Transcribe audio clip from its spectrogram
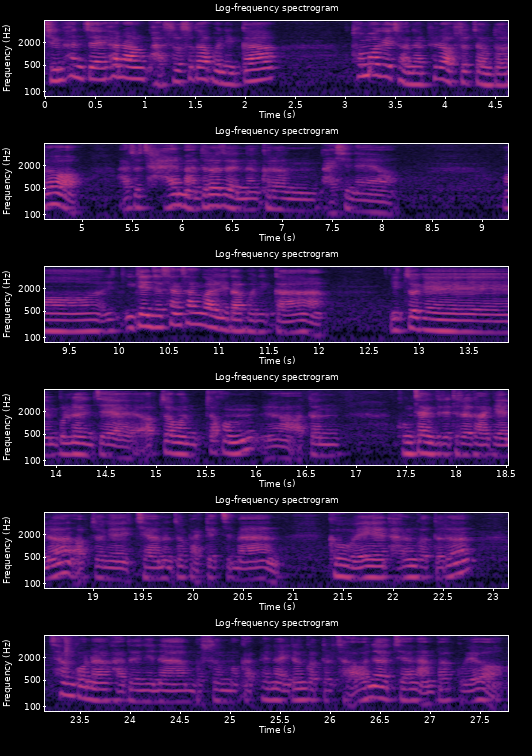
지금 현재 현황 밭을 쓰다 보니까 토목이 전혀 필요 없을 정도로 아주 잘 만들어져 있는 그런 밭이네요. 어, 이게 이제 생산 관리다 보니까 이쪽에 물론 이제 업종은 조금 어, 어떤 공장들이 들어가기에는 업종의 제한은 좀 받겠지만 그 외에 다른 것들은 창고나 가든이나 무슨 뭐 카페나 이런 것들 전혀 제한 안 받고요.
